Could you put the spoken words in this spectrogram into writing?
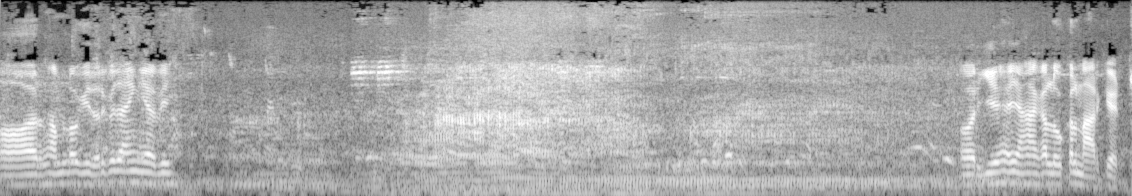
और हम लोग इधर को जाएँगे अभी। और ये है यहाँ का लोकल मार्केट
